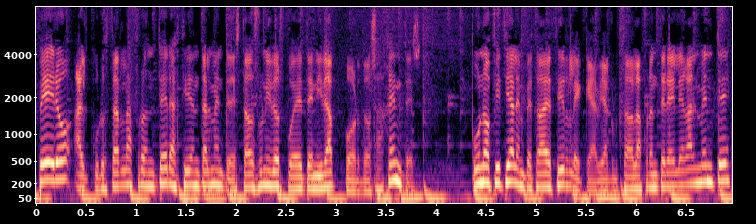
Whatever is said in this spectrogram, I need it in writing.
Pero al cruzar la frontera accidentalmente de Estados Unidos fue detenida por dos agentes. Un oficial empezó a decirle que había cruzado la frontera ilegalmente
